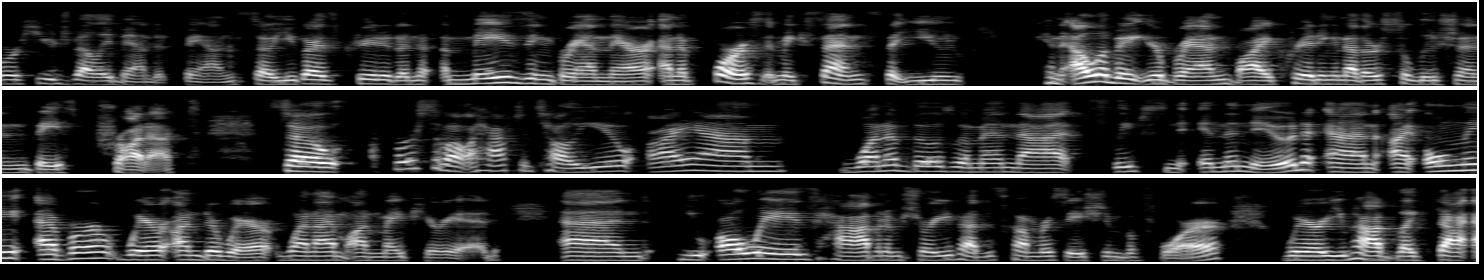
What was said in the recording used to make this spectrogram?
we're huge Belly Bandit fans. So you guys created an amazing brand there. And of course, it makes sense that you can elevate your brand by creating another solution based product. So, first of all, I have to tell you, I am one of those women that sleeps in the nude and I only ever wear underwear when I'm on my period. And you always have, and I'm sure you've had this conversation before, where you have like that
